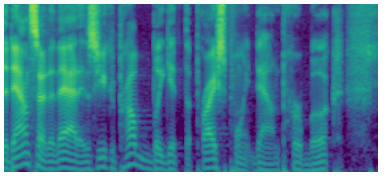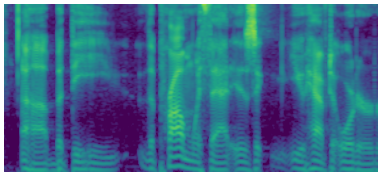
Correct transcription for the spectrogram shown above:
the downside of that is you could probably get the price point down per book uh, but the the problem with that is that you have to order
